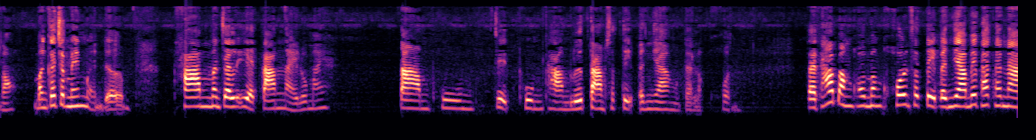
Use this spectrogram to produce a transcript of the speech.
เนาะ มันก็จะไม่เหมือนเดิมธรรมมันจะละเอียดตามไหนรู้ไหม ตามภูมิจิตภูมิธรรมหรือตามสติปัญญาของแต่ละคน แต่ถ้าบางคนบางคนสติปัญญาไม่พัฒนา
